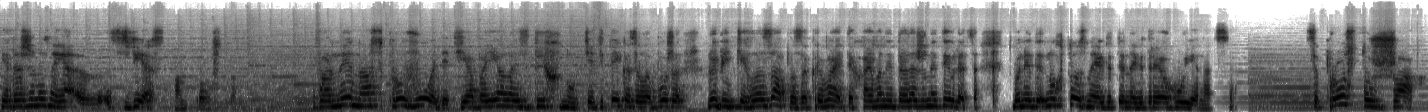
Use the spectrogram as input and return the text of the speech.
Я навіть не знаю, е, звірством просто. Вони нас проводять. Я боялась дихнути. Я дітей казала, Боже, любенькі, глаза позакривайте, хай вони навіть не дивляться. Вони, ну хто знає, як дитина відреагує на це? Це просто жах.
